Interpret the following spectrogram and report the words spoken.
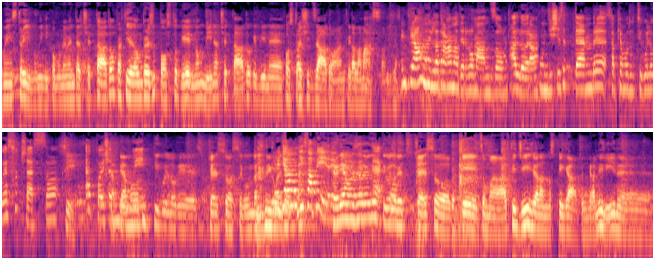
mainstream, quindi comunemente accettato, partire da un presupposto che non viene accettato, che viene ostracizzato anche dalla massa. Diciamo. Entriamo nella trama del romanzo. Allora, 11 settembre, sappiamo tutti quello che è successo. Sì, E poi c'è sappiamo lui. tutti quello che è successo a seconda di come Crediamo di sapere. Crediamo di sapere tutti Ecco. quello che è successo perché insomma al TG ce l'hanno spiegato in grandi linee,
